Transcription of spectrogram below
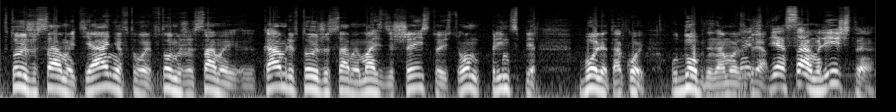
в той же самой Тиане, в, той, в том же самой Камри, в той же самой Mazda 6, то есть он, в принципе, более такой удобный, на мой Значит, взгляд. Я сам лично,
